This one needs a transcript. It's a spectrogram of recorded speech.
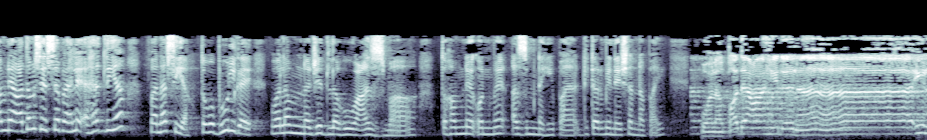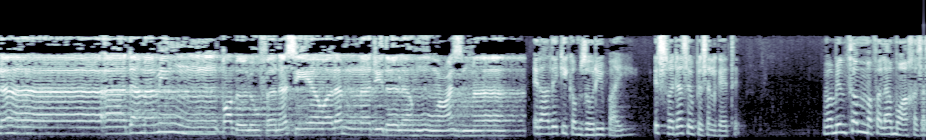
ہم نے آدم سے اس سے پہلے عہد لیا فنسیا تو وہ بھول گئے۔ ولم نجد لہو آزما تو ہم نے ان میں عزم نہیں پایا ڈٹرمینیشن نہ پائی۔ وَلَقَدْ عَهِدْنَا قَبْلُ فَنَسِيَ وَلَمْ نَجِدْ لَهُ عَزْمًا۔ ارادے کی کمزوری پائی، اس وجہ سے وہ پسل گئے تھے۔ وَمِن ثُمَّ فَلَا مُعَخَذَ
